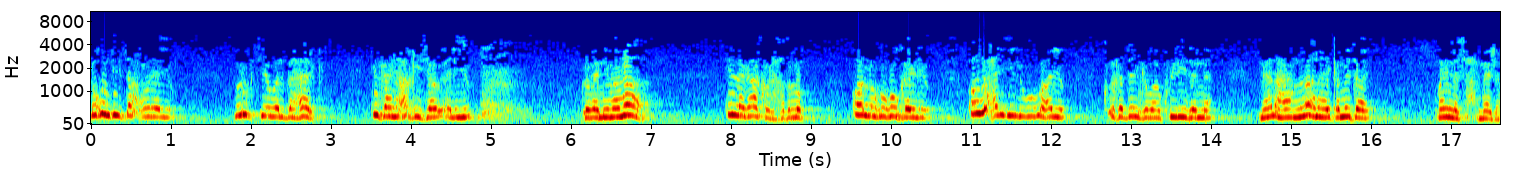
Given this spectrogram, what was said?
Luquntiisa xoreeyo murugtiya walbahaarka ninkaana xaqiisa u celiyo. Gobanimo ma aha in lagaa kor hadlo oo lagugu qayliyo oo waxaygii lagugu hayo. Kolka daynka waa ku liidanaa meelahaan la-na ay ka mid tahay waa in la saxa meesha.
